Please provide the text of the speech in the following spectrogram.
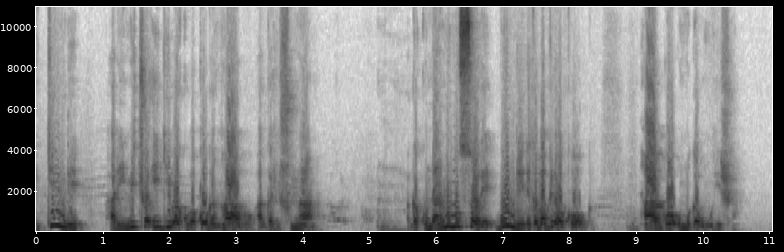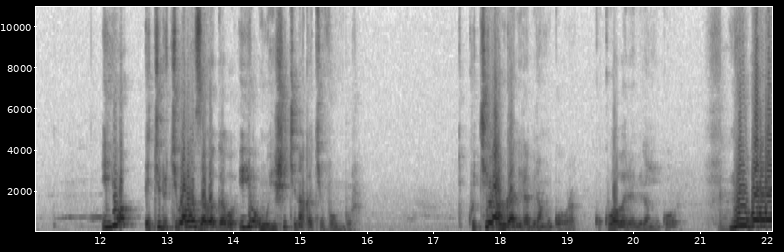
Ikindi hari imico ijya iba ku bakobwa nk'abo agahisha umwana. Agakundana n'umusore bundi reka mbabwire abakobwa ntabwo umugabo umuhisha. Iyo ikintu kibabaza abagabo iyo umuhisha ikintu akakivumbura. Kukihanganira biramugora kukubabarira biramugora. Nubwo we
